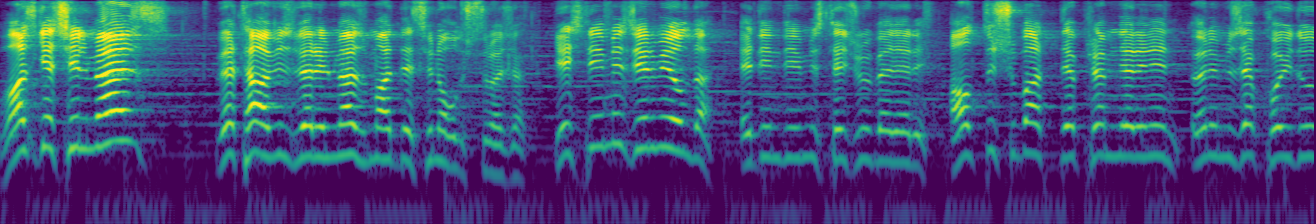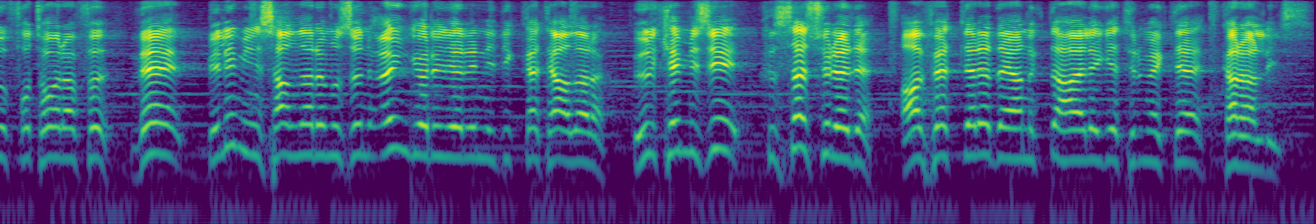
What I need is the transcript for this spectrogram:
vazgeçilmez ve taviz verilmez maddesini oluşturacak. Geçtiğimiz 20 yılda edindiğimiz tecrübeleri 6 Şubat depremlerinin önümüze koyduğu fotoğrafı ve bilim insanlarımızın öngörülerini dikkate alarak ülkemizi kısa sürede afetlere dayanıklı hale getirmekte kararlıyız.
